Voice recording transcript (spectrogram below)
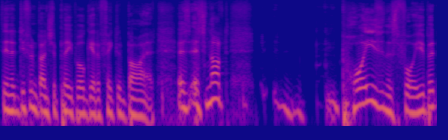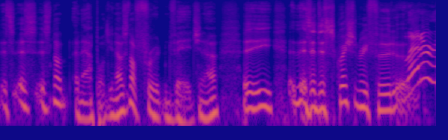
then a different bunch of people get affected by it. It's, it's not poisonous for you, but it's, it's it's not an apple, you know. It's not fruit and veg, you know. It's a discretionary food. Let her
